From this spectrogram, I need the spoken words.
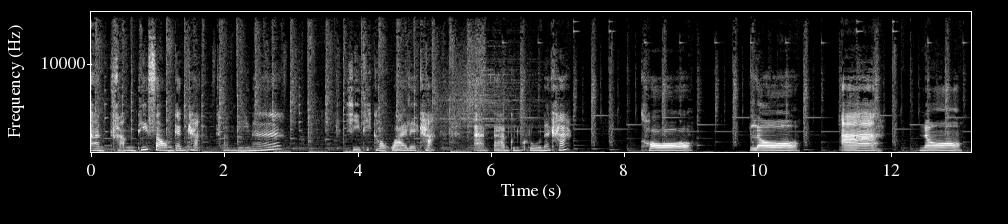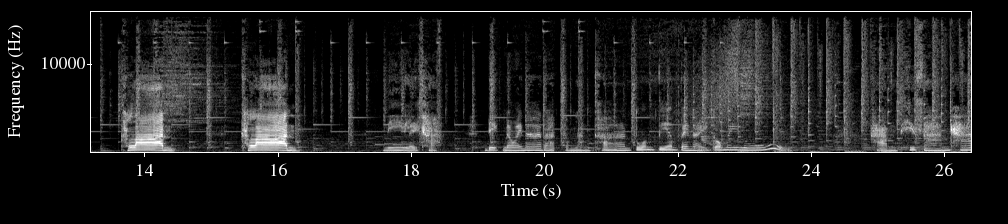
อ่านคำที่สองกันค่ะคำนี้นะ ชี้ที่คอควายเลยค่ะ อ่านตามคุณครูนะคะ คอลออานอ คลาน คลาน นี่เลยค่ะ เด็กน้อยน่ารักกำลังคลานต้วมเตี้ยมไปไหนก็ไม่รู้คำที่สามค่ะ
